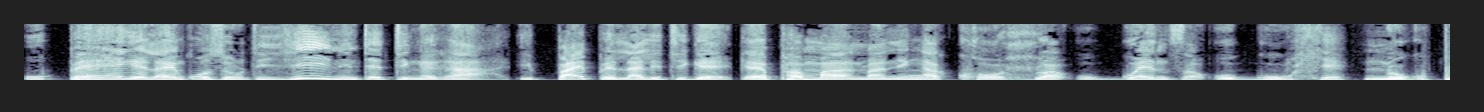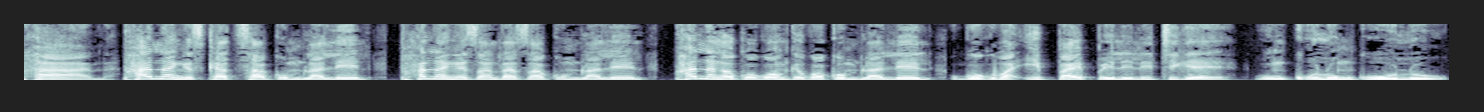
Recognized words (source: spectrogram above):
ubheke la enkonzweni ukuthi yini into edingekayo. iBhayibheli lalithi ke kepha maningakhohlwa ukwenza okuhle nokuphana. Phana ngesikhathi sakho umlaleli phana ngezandla zakho umlaleli phana ngakho konke kwakho umlaleli ngokuba iBhayibheli lithi ke uNkulunkulu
